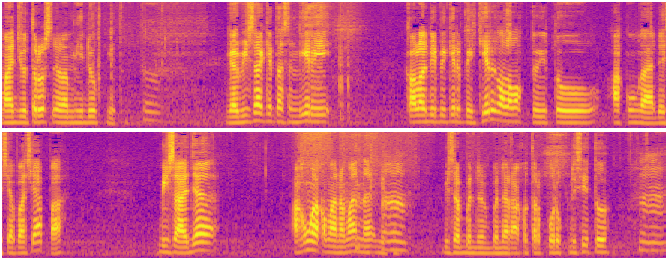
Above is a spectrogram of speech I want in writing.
maju terus dalam hidup gitu. Nggak bisa kita sendiri. Kalau dipikir-pikir kalau waktu itu aku nggak ada siapa-siapa bisa aja aku nggak ke mana-mana gitu. Bisa bener-bener aku terpuruk di situ. Heeh.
